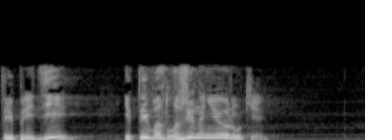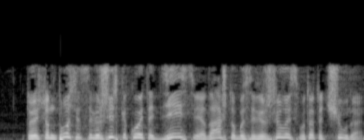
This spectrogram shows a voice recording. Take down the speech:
Ты приди, и ты возложи на нее руки. То есть он просит совершить какое-то действие, да, чтобы совершилось вот это чудо.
